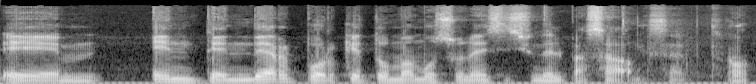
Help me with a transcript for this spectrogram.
Em, entender por qué tomamos una decisión del pasado. Exacto. ¿no?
